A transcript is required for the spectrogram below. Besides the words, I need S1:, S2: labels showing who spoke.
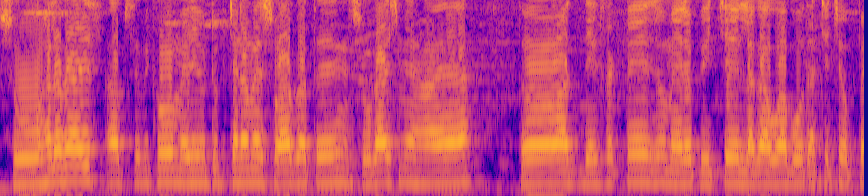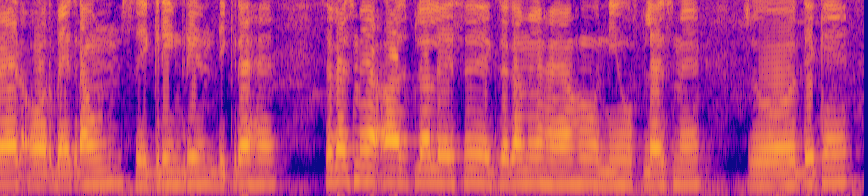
S1: So hello guys आप सभी को मेरे यूट्यूब चैनल में स्वागत है। सो गाइस में आया। तो आज देख सकते हैं, जो मेरे पीछे लगा हुआ बहुत अच्छे अच्छे पेड़ और बैकग्राउंड से ग्रीन ग्रीन दिख रहे हैं। सो गाइस मैं आज फ़िलहाल ऐसे एक जगह में आया हूँ न्यू प्लेस में, जो देखें।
